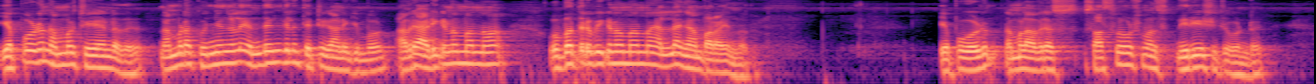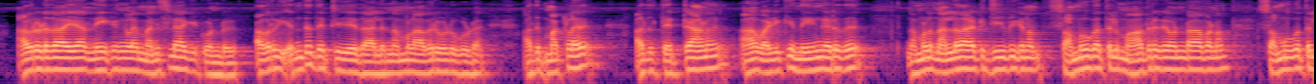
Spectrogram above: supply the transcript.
എപ്പോഴും നമ്മൾ ചെയ്യേണ്ടത് നമ്മുടെ കുഞ്ഞുങ്ങൾ എന്തെങ്കിലും തെറ്റ് കാണിക്കുമ്പോൾ അവരെ അടിക്കണമെന്നോ ഉപദ്രവിക്കണമെന്നോ അല്ല ഞാൻ പറയുന്നത്. എപ്പോഴും നമ്മൾ അവരെ സസൂക്ഷ്മം നിരീക്ഷിച്ചുകൊണ്ട് അവരുടേതായ നീക്കങ്ങളെ മനസ്സിലാക്കിക്കൊണ്ട് അവർ എന്ത് തെറ്റ് ചെയ്താലും നമ്മൾ അവരോടുകൂടെ അത് മക്കളെ അത് തെറ്റാണ് ആ വഴിക്ക് നീങ്ങരുത്. നമ്മൾ നല്ലതായിട്ട് ജീവിക്കണം. സമൂഹത്തിൽ മാതൃക ഉണ്ടാവണം. സമൂഹത്തിൽ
